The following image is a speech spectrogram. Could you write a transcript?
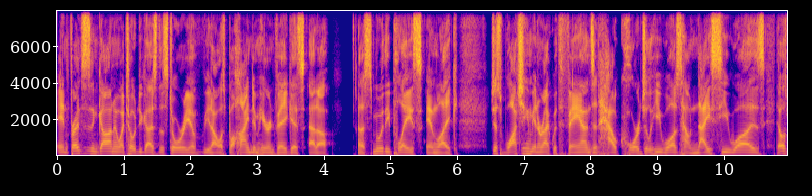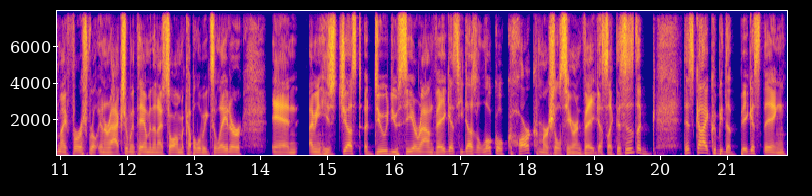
And Francis Ngannou, I told you guys the story of, you know, I was behind him here in Vegas at a, at a smoothie place and like, just watching him interact with fans and how cordial he was, how nice he was. That was my first real interaction with him. And then I saw him a couple of weeks later. And I mean, he's just a dude you see around Vegas. He does a local car commercials here in Vegas. Like this is the this guy could be the biggest thing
